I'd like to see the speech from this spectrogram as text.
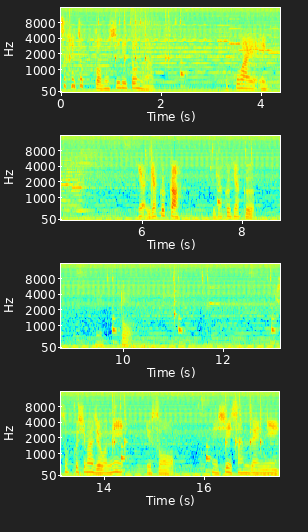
すがにちょっとむしり取るのはここはえいや逆か。逆逆。えっと木曽福島城に輸送。兵士3000人。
